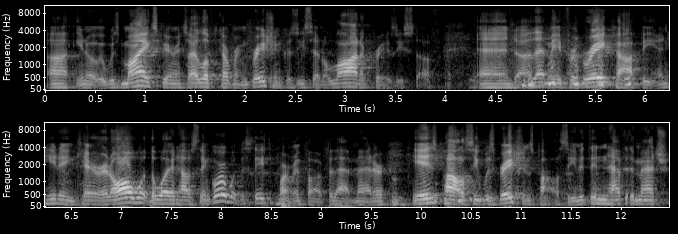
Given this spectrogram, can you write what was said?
uh, you know, it was my experience. I loved covering Gration because he said a lot of crazy stuff, and uh, that made for great copy. And he didn't care at all what the White House think or what the State Department thought, for that matter. His policy was Gration's policy, and it didn't have to match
